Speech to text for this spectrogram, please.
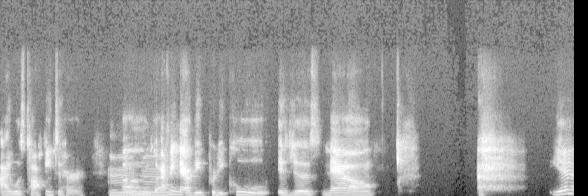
I was talking to her. Um, so I think that would be pretty cool. It's just now, yeah,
